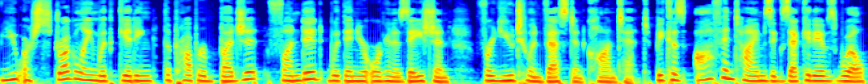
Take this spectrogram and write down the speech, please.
you are struggling with getting the proper budget funded within your organization for you to invest in content. Because oftentimes executives will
